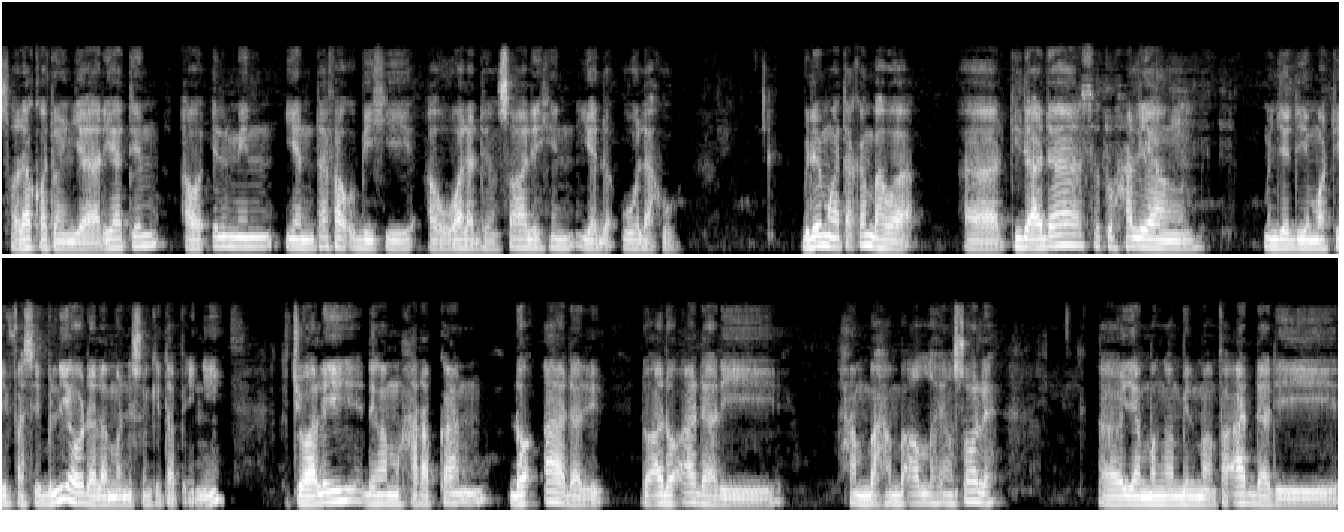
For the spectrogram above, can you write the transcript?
Sadaqatun jariyatin aw ilmin yantafa'u bihi aw waladin salihin yad'u lahu. Beliau mengatakan bahwa uh, tidak ada satu hal yang menjadi motivasi beliau dalam menyusun kitab ini kecuali dengan mengharapkan doa dari doa-doa dari hamba-hamba Allah yang soleh uh, yang mengambil manfaat dari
